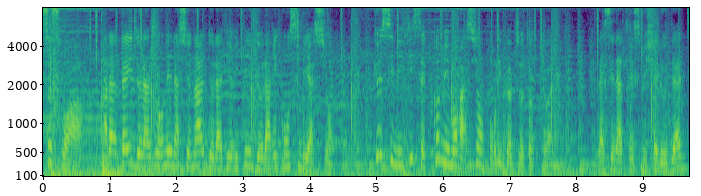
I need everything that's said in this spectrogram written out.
Ce soir, à la veille de la Journée nationale de la vérité et de la réconciliation, que signifie cette commémoration pour les peuples autochtones? La sénatrice Michelle Odette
